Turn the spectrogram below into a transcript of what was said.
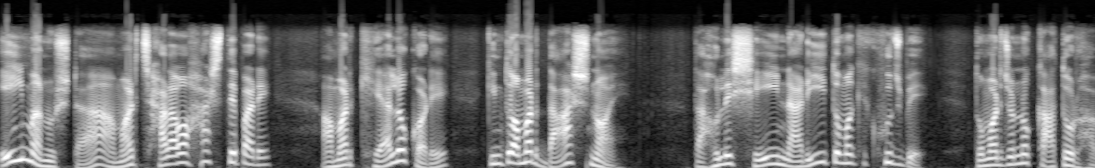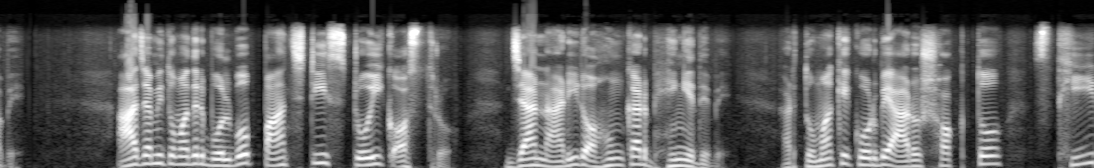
এই মানুষটা আমার ছাড়াও হাসতে পারে, আমার খেয়ালও করে কিন্তু আমার দাস নয়। তাহলে সেই নারীই তোমাকে খুঁজবে, তোমার জন্য কাতর হবে। আজ আমি তোমাদের বলব পাঁচটি স্টোইক অস্ত্র, যা নারীর অহংকার ভেঙে দেবে, আর তোমাকে করবে আরও শক্ত, স্থির,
